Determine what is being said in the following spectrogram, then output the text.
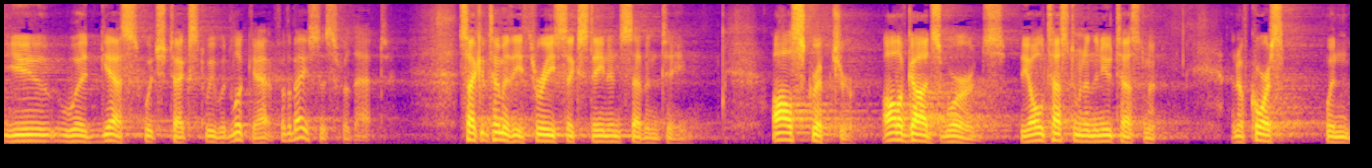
you would guess which text we would look at for the basis for that. 2 Timothy 3 16 and 17. All scripture, all of God's words, the Old Testament and the New Testament. And of course, when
